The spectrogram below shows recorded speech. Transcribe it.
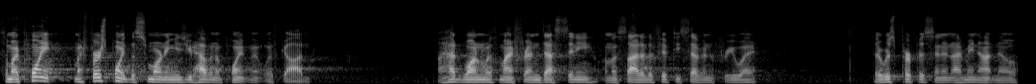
So, my point, my first point this morning is you have an appointment with God. I had one with my friend Destiny on the side of the 57 freeway. There was purpose in it. I may not know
